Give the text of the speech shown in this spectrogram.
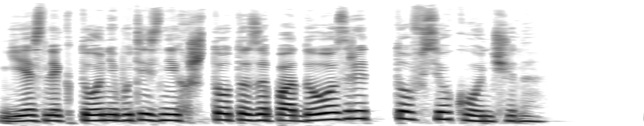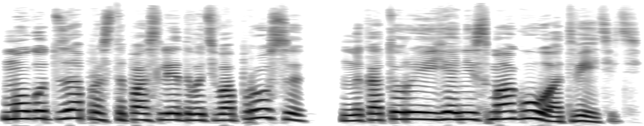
Если кто-нибудь из них что-то заподозрит, то все кончено. Могут запросто последовать вопросы, на которые я не смогу ответить.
